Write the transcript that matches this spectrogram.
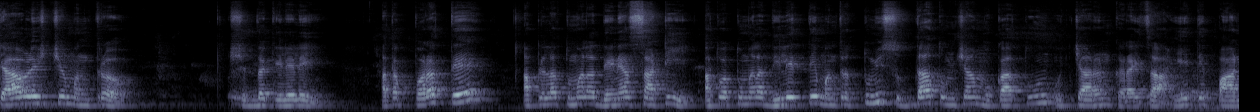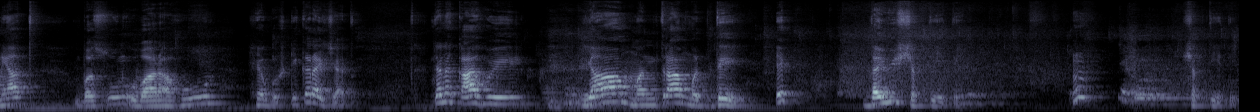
त्यावेळेसचे मंत्र सिद्ध केलेले आता परत ते आपल्याला तुम्हाला देण्यासाठी अथवा तुम्हाला दिले ते मंत्र तुम्ही सुद्धा तुमच्या मुखातून उच्चारण करायचं आहे. ते पाण्यात बसून उभा राहून ह्या गोष्टी करायच्या आहेत. त्यानं काय होईल? या मंत्रामध्ये एक दैवी शक्ती येते. शक्ती येते.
